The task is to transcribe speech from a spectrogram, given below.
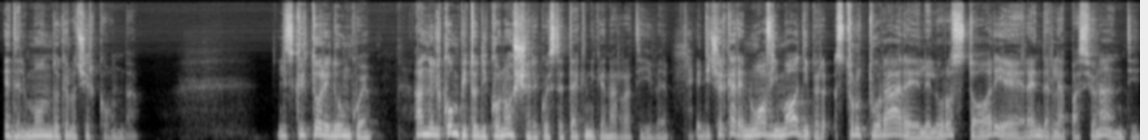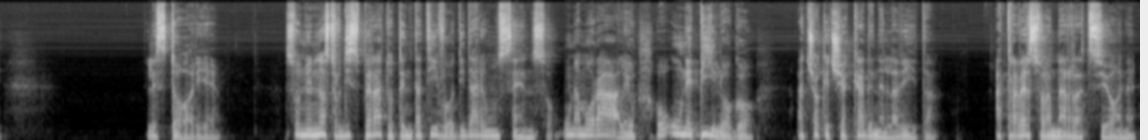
e del mondo che lo circonda. Gli scrittori dunque hanno il compito di conoscere queste tecniche narrative e di cercare nuovi modi per strutturare le loro storie e renderle appassionanti. Le storie sono il nostro disperato tentativo di dare un senso, una morale o un epilogo a ciò che ci accade nella vita. Attraverso la narrazione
